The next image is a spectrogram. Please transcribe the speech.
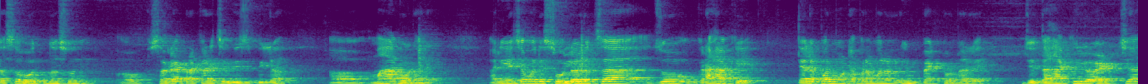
तसं होत नसून सगळ्या प्रकारचे वीज बिलं महाग होणार आहे आणि याच्यामध्ये सोलरचा जो ग्राहक आहे त्याला पण मोठ्या प्रमाणावर इम्पॅक्ट होणार आहे. जे दहा किलो वॅटच्या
